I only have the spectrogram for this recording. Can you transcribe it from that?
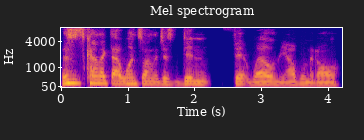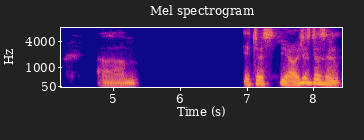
this is kind of like that one song that just didn't fit well in the album at all. Um, it just you know it just doesn't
